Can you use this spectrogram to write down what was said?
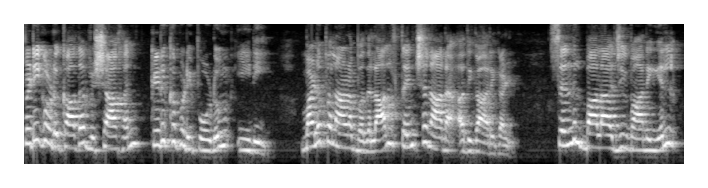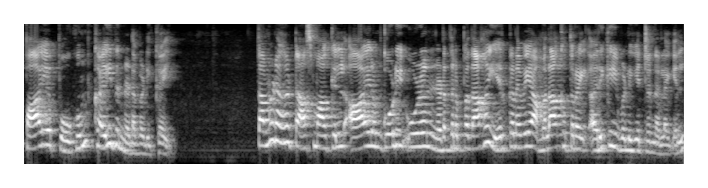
பிடிகொடுக்காத விஷாகன் கிடுக்குப்பிடி போடும் இடி. மழுப்பலான பதிலால் டென்ஷனான அதிகாரிகள். செந்தில் பாலாஜி பாணியில் பாயப்போகும் கைது நடவடிக்கை. தமிழக டாஸ்மாகில் ஆயிரம் கோடி ஊழல் நடந்திருப்பதாக ஏற்கனவே அமலாக்கத்துறை அறிக்கை வெளியிட்ட நிலையில்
